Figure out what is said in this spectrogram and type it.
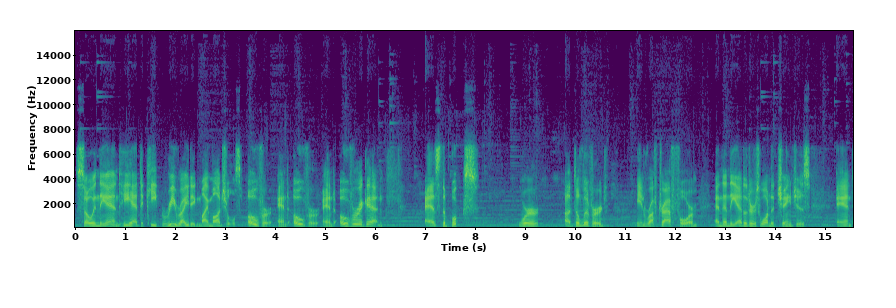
So in the end, he had to keep rewriting my modules over and over and over again as the books were uh, delivered in rough draft form and then the editors wanted changes and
